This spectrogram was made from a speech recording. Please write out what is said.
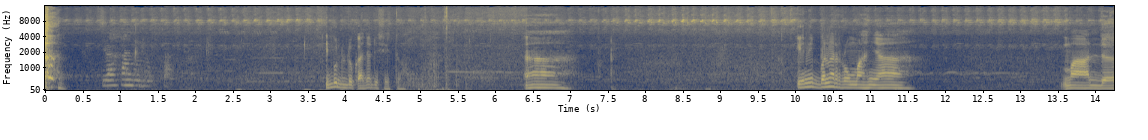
silahkan duduk, Pak. Ibu duduk aja di situ. Ah. ini benar rumahnya Made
